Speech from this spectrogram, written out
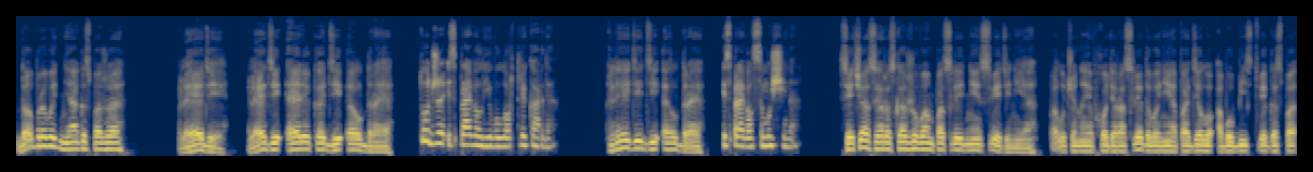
«Доброго дня, госпожа». «Леди, леди Эрика Ди Элдре». Тут же исправил его лорд Рикардо. «Леди Ди Элдре», — исправился мужчина. «Сейчас я расскажу вам последние сведения, полученные в ходе расследования по делу об убийстве госпо...»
